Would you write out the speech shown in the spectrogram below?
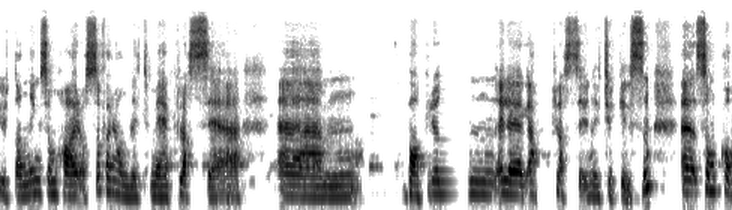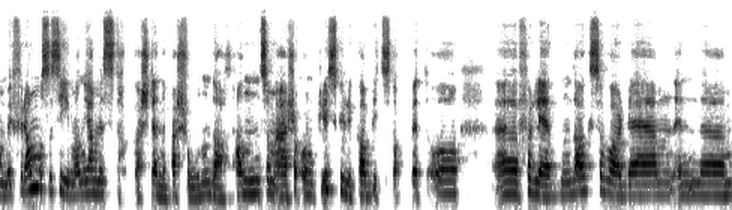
utdanning som har også forhandlet med klasse um, bakgrunnen eller ja, klasseundertrykkelsen eh, som kommer fram. Og så sier man ja, men stakkars denne personen, da. Han som er så ordentlig, skulle ikke ha blitt stoppet. Og eh, forleden dag så var det en eh,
